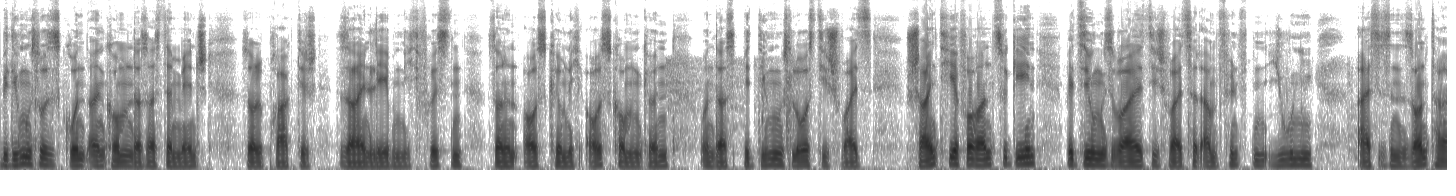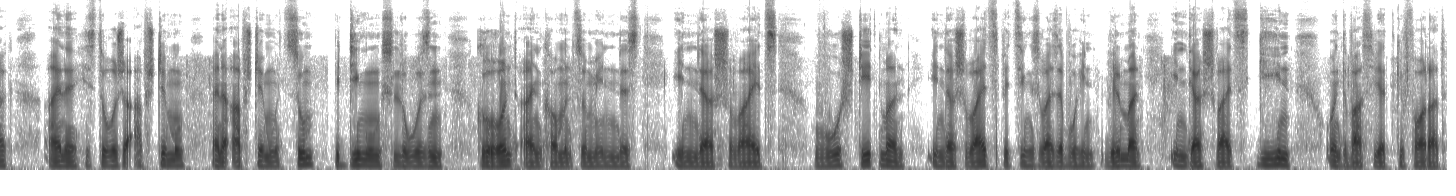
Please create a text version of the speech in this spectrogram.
bedingungsloses Grundeinkommen, das heißt, der Mensch soll praktisch sein Leben nicht fristen, sondern auskömmlich auskommen können und das bedingungslos. Die Schweiz scheint hier voranzugehen, beziehungsweise die Schweiz hat am 5. Juni, es ein Sonntag, eine historische Abstimmung, eine Abstimmung zum bedingungslosen Grundeinkommen zumindest in der Schweiz. Wo steht man in der Schweiz, beziehungsweise wohin will man in der Schweiz gehen und was wird gefordert?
